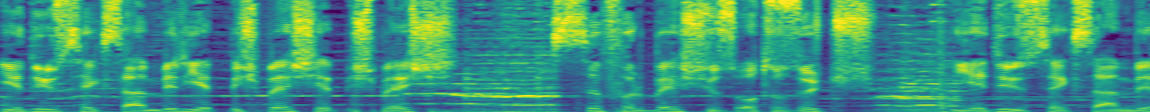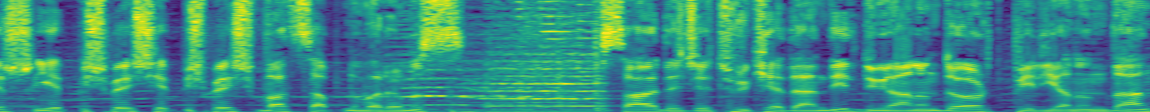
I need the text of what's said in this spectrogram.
781 75 75 0533 781 75 75 WhatsApp numaramız. Sadece Türkiye'den değil dünyanın dört bir yanından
